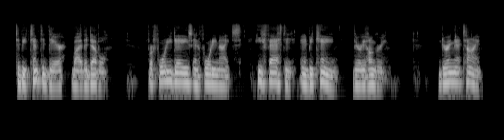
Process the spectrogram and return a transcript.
to be tempted there by the devil. For forty days and forty nights he fasted and became very hungry. During that time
